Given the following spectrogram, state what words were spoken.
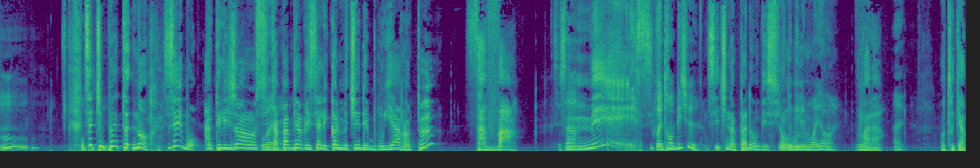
Tu sais, tu peux être. Non, tu sais, bon, intelligent, si Ouais. t'as pas bien réussi à l'école, mais tu es débrouillard un peu, ça va. C'est ça. Mais si, faut être ambitieux. si tu n'as pas d'ambition. Donner les moyens. ouais. Voilà. Ouais. En tout cas,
